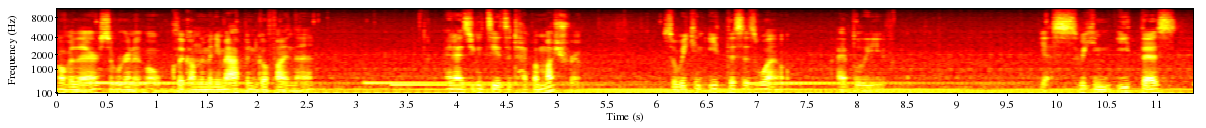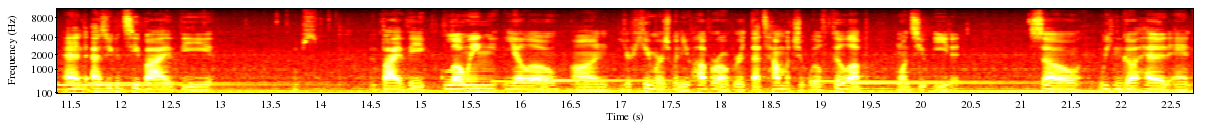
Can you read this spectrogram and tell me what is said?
over there, so we're going to go click on the mini map and go find that. And as you can see, it's a type of mushroom. So we can eat this as well. I believe. Yes, we can eat this, and as you can see by the oops, by the glowing yellow on your humors when you hover over it, that's how much it will fill up once you eat it. So we can go ahead and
